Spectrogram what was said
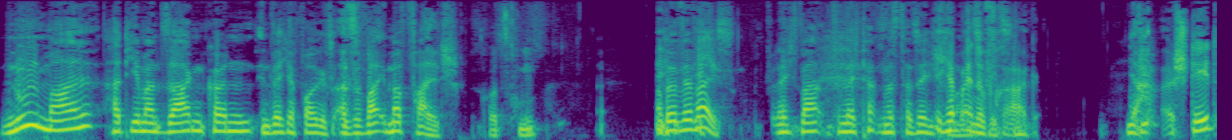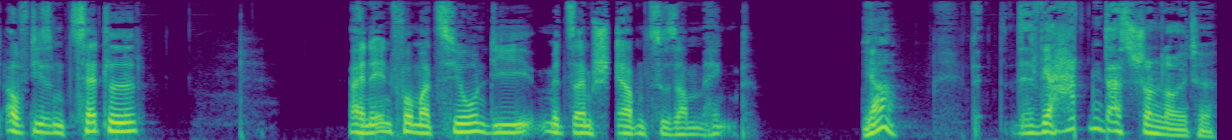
nullmal hat jemand sagen können, in welcher Folge es Also war immer falsch, kurzum. Aber wer Ich- weiß, vielleicht war, vielleicht hatten wir es tatsächlich ich habe eine. Frage. Ja. Die- Steht auf diesem Zettel eine Information, die mit seinem Sterben zusammenhängt? Ja, Wir hatten das schon, Leute.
